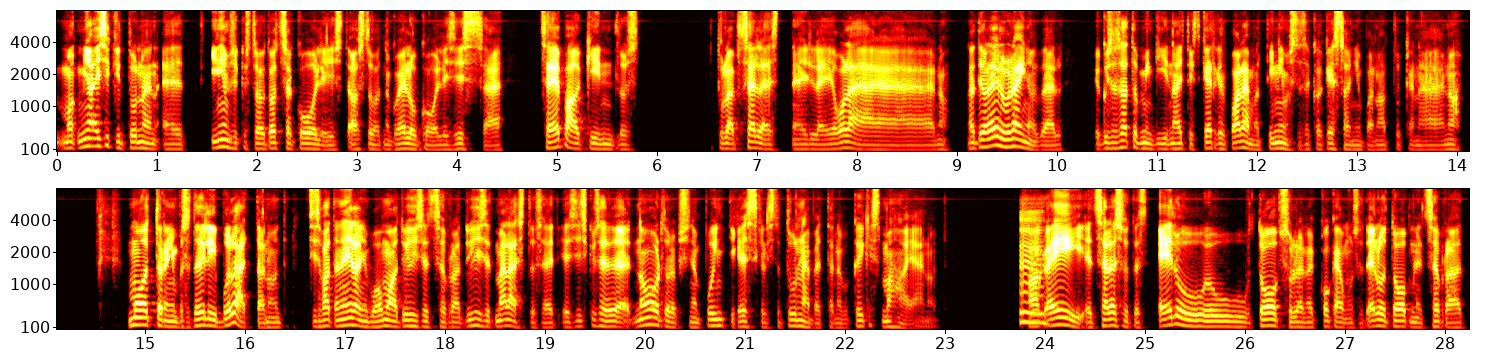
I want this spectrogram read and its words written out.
ma, mina isiklikult tunnen, et inimesed, kes tulevad otse koolist, astuvad nagu elukooli sisse, see ebakindlus tuleb sellest, neil ei ole noh, nad ei ole elu näinud veel ja kui sa satud mingi näiteks kergelt vanemate inimestega, kes on juba natukene noh mootor on juba seda õli põletanud, siis vaata, neil on juba omad ühised sõbrad, ühised mälestused ja siis, kui see noor tuleb sinna punti keskele, siis ta tunneb, et ta nagu kõigest maha jäänud. Mm.. aga ei, et selles suhtes elu toob sulle need kogemused, elu toob need sõbrad,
